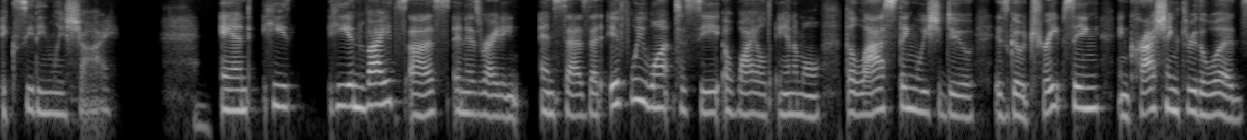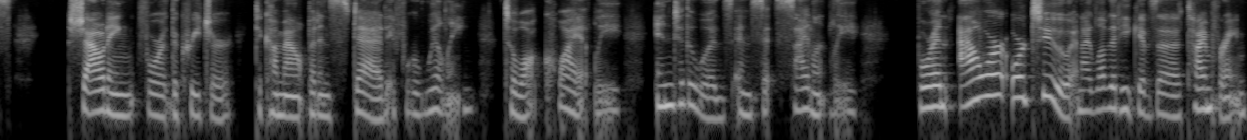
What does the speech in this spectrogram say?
exceedingly shy. Mm. And he he invites us in his writing and says that if we want to see a wild animal, the last thing we should do is go traipsing and crashing through the woods, shouting for the creature to come out. But instead, if we're willing to walk quietly into the woods and sit silently for an hour or two, and I love that he gives a time frame.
